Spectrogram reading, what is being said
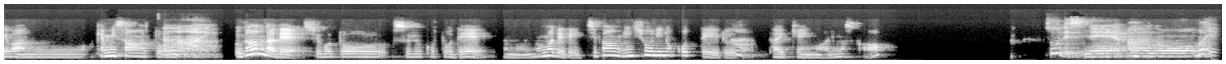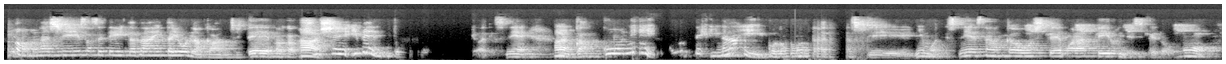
では、あの、キャミさん、と、はい、ウガンダで仕事をすることで、あの、今までで一番印象に残っている体験はありますか、そうですね。あの、まあ、今お話しさせていただいたような感じで、まあ、学習支援イベントではですね、はい、あの学校にっていない子どもたちにもですね、参加をしてもらっているんですけども、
